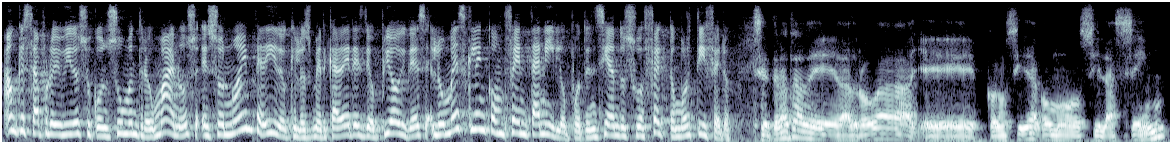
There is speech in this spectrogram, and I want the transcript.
Aunque está prohibido su consumo entre humanos, eso no ha impedido que los mercaderes de opioides lo mezclen con fentanilo, potenciando su efecto mortífero. Se trata de la droga eh, conocida como silacin.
